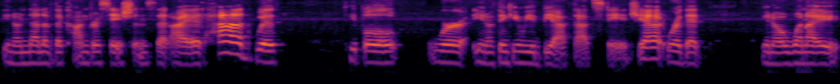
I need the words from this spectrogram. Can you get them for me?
you know, none of the conversations that I had had with people were, you know, thinking we'd be at that stage yet or that, you know, when I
